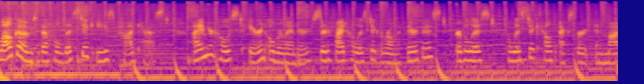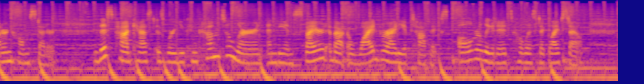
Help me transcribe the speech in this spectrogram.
Welcome to the Holistic Ease Podcast. I am your host, Erin Oberlander, certified holistic aromatherapist, herbalist, holistic health expert, and modern homesteader. This podcast is where you can come to learn and be inspired about a wide variety of topics, all related to holistic lifestyle.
